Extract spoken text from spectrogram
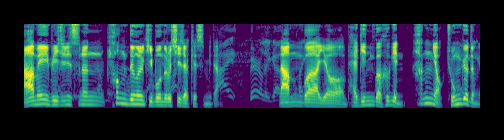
아메이 비즈니스는 평등을 기본으로 시작했습니다. 남과 여, 백인과 흑인, 학력, 종교 등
